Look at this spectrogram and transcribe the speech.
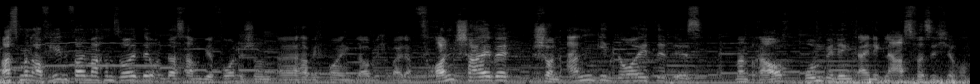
Was man auf jeden Fall machen sollte, und das haben wir vorne schon, äh, habe ich vorhin, glaube ich, bei der Frontscheibe schon angedeutet, ist, man braucht unbedingt eine Glasversicherung.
